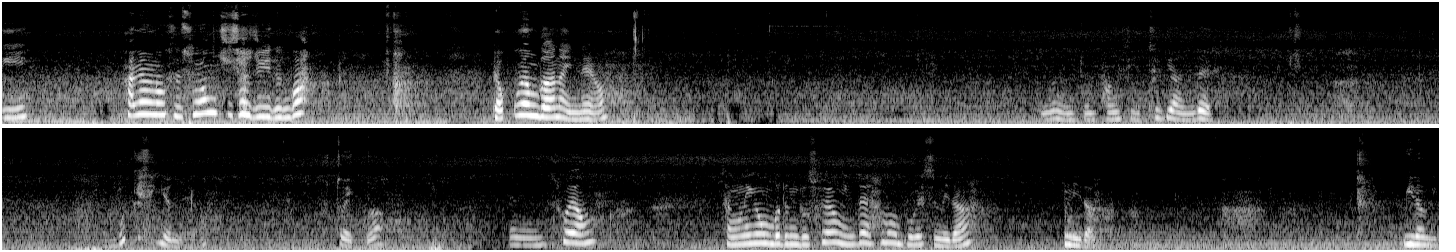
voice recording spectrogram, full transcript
이 한양록스 소형 주차주의 등과 벽 구형도 하나 있네요. 이건 좀 방식이 특이한데 이렇게 생겼네요. 붙어 있고요. 얘는 소형 장래경 보 등도 소형인데 한번 보겠습니다. 입니다. 미나기.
